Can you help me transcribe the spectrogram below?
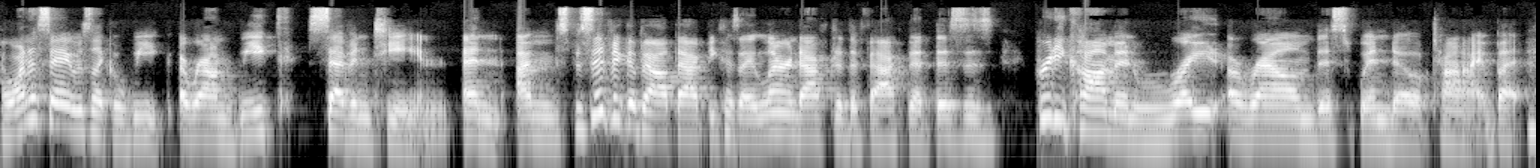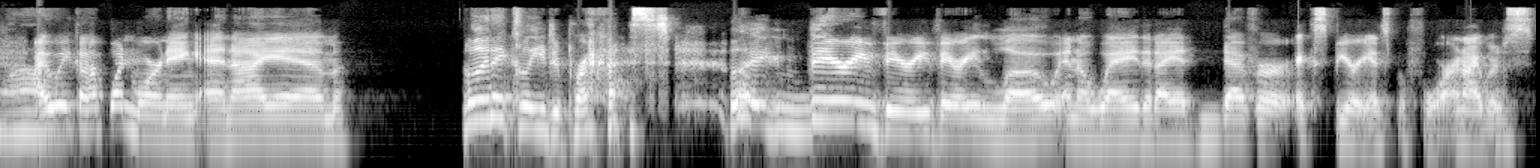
I want to say it was like a week around week 17. And I'm specific about that because I learned after the fact that this is pretty common right around this window of time. But wow. I wake up one morning and I am clinically depressed, like very, very, very low in a way that I had never experienced before. And I was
